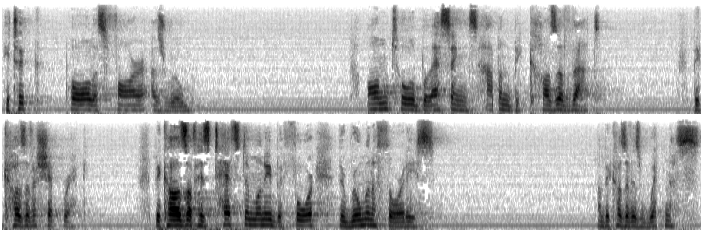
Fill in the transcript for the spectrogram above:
He took Paul as far as Rome. Untold blessings happened because of that, because of a shipwreck because of his testimony before the Roman authorities and because of his witness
